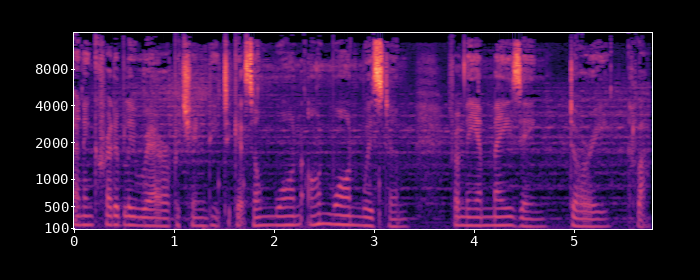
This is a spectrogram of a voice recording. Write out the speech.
an incredibly rare opportunity to get some one on one wisdom from the amazing Dorie Clark.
